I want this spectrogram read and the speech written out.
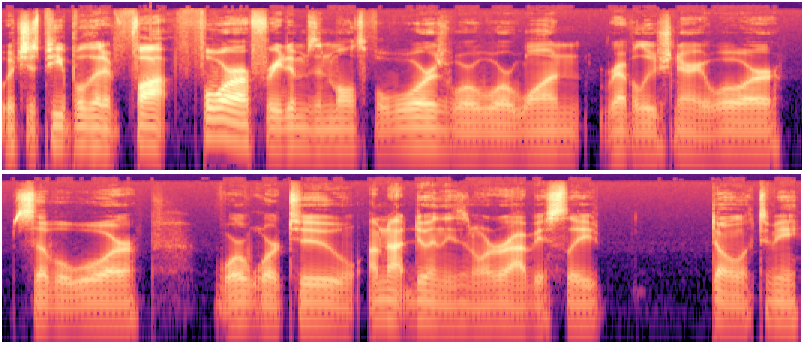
which is people that have fought for our freedoms in multiple wars World War One, Revolutionary War, Civil War, World War Two. I'm not doing these in order, obviously. Don't look to me.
